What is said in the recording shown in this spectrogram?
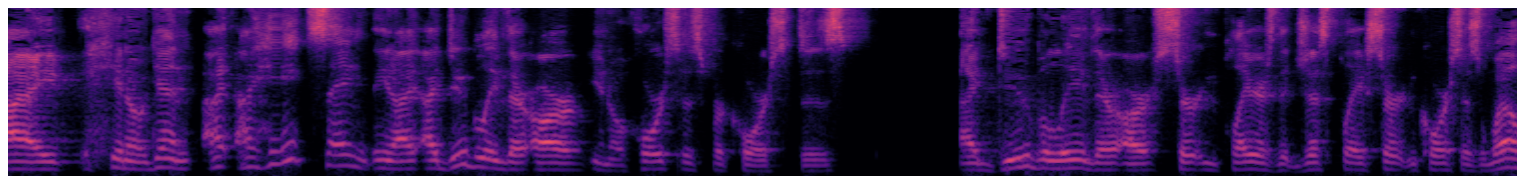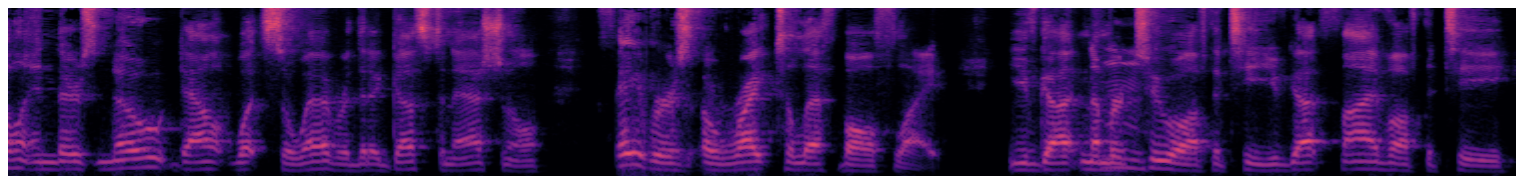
I, you know, again, I, I hate saying, you know, I, I, do believe there are, you know, horses for courses. I do believe there are certain players that just play certain courses well, and there's no doubt whatsoever that Augusta National favors a right to left ball flight. You've got number mm. two off the tee, you've got five off the tee,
